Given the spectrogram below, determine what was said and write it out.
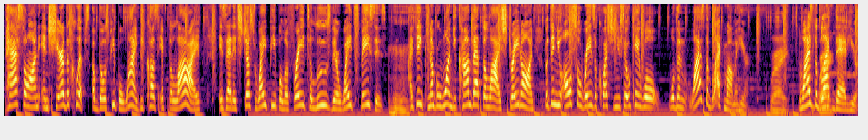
pass on and share the clips of those people. Why? Because if the lie is that it's just white people afraid to lose their white spaces, I think number one, you combat the lie straight on, but then you also raise a question. You say, okay, well, well, then why is the black mama here? Right. Why is the black Right. dad here?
